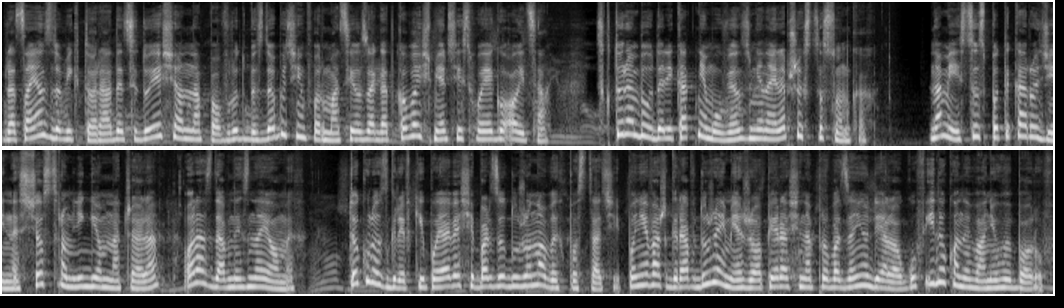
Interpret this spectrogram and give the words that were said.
Wracając do Wiktora, decyduje się on na powrót, by zdobyć informacje o zagadkowej śmierci swojego ojca, z którym był delikatnie mówiąc w nie najlepszych stosunkach. Na miejscu spotyka rodzinę z siostrą Ligią na czele oraz dawnych znajomych. W toku rozgrywki pojawia się bardzo dużo nowych postaci, ponieważ gra w dużej mierze opiera się na prowadzeniu dialogów i dokonywaniu wyborów.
